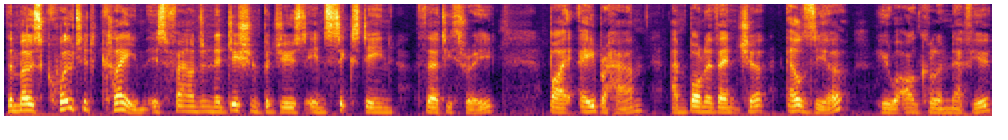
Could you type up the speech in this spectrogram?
The most quoted claim is found in an edition produced in 1633 by Abraham and Bonaventure Elzevir, who were uncle and nephew,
